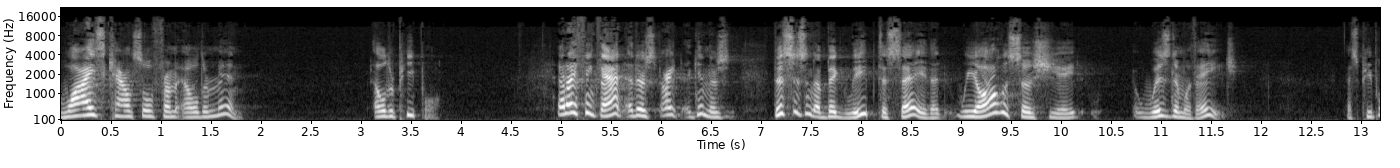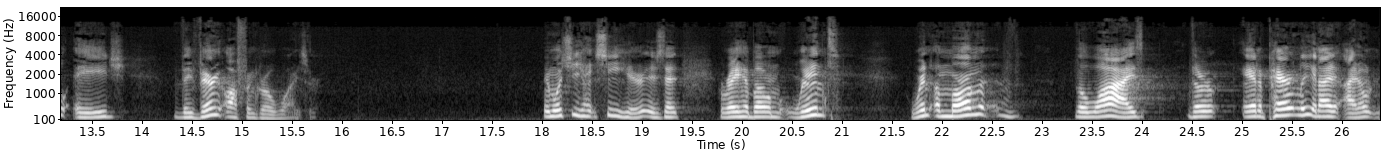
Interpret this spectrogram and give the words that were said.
wise counsel from elder men, elder people. And I think that there's right again there's this isn't a big leap to say that we all associate wisdom with age. As people age, they very often grow wiser. And what you see here is that Rehoboam went, went among the wise there, and apparently, and I, I don't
